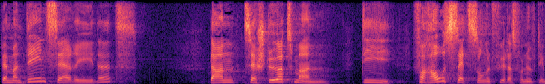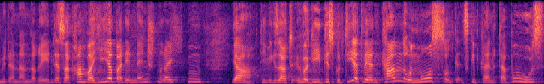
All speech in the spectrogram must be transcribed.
Wenn man den zerredet, dann zerstört man die Voraussetzungen für das vernünftige Miteinanderreden. Deshalb haben wir hier bei den Menschenrechten, ja, die wie gesagt, über die diskutiert werden kann und muss und es gibt keine Tabus,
